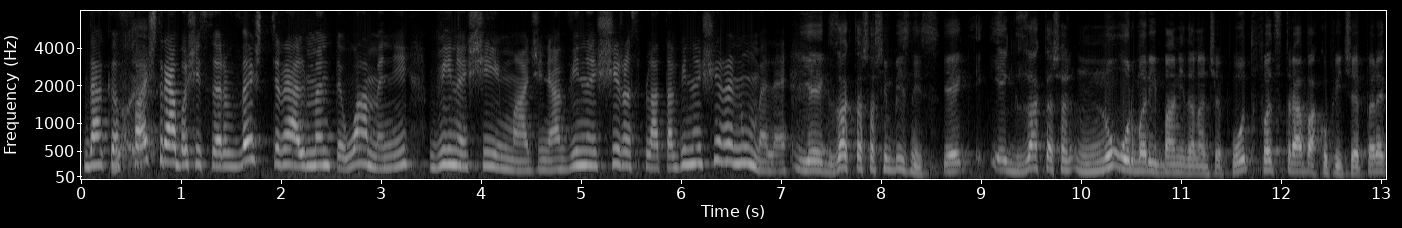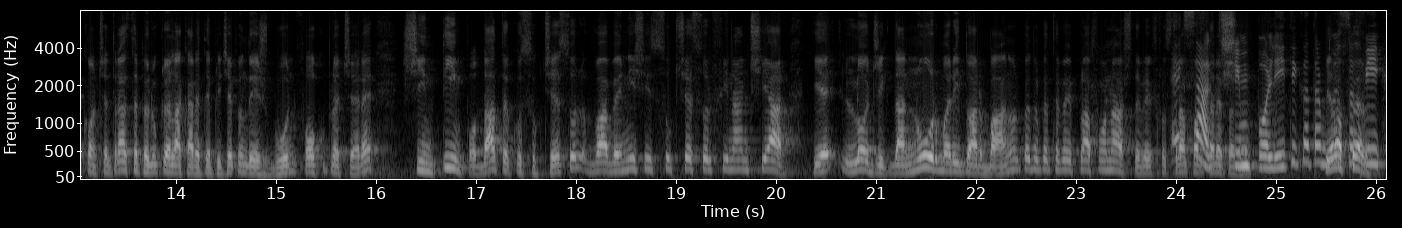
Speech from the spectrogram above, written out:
dacă faci treabă și servești realmente oamenii, vine și imaginea, vine și răsplata, vine și renumele. E exact așa și în business. E exact așa. Nu urmări banii de la început, fă treaba cu pricepere, concentrează-te pe lucrurile la care te pricepi, unde ești bun, fă cu plăcere și în timp, odată cu succesul, va veni și succesul financiar. E logic, dar nu urmări doar banul pentru că te vei plafona plafona și te vei frustra exact. foarte repede. Și în politică trebuie să fii,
